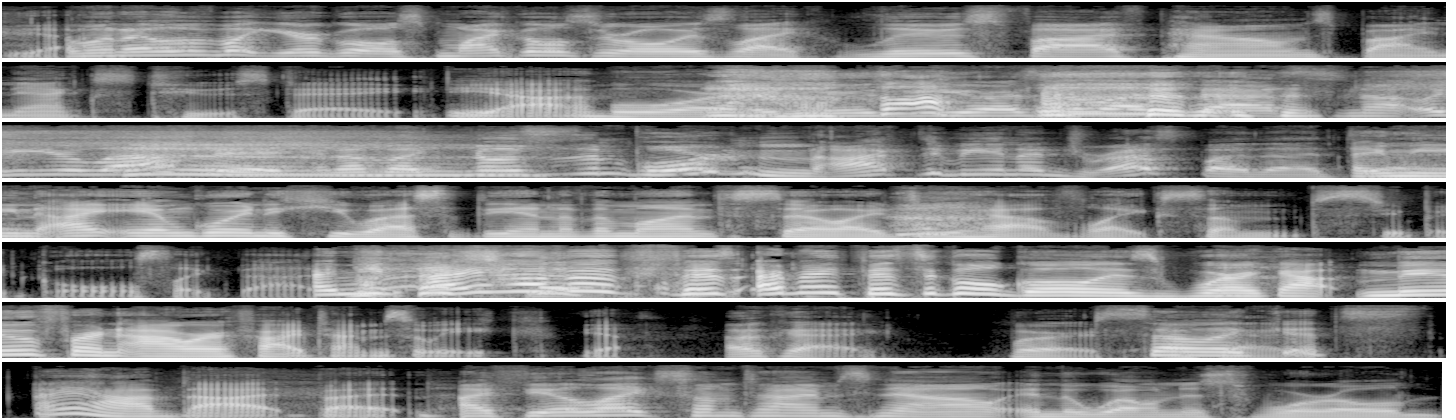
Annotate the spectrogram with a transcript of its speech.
Yeah. And what I love about your goals, my goals are always like lose five pounds by next Tuesday. Yeah. Or and yours, you guys are like, that's not like you're laughing. And I'm like, no, this is important. I have to be in a dress by that day. I mean, I am going to Key West at the end of the month, so I do have like some stupid goals like that. I mean, I have a phys- my physical goal is work out, move for an hour five times a week. Yeah. Okay. Word. So like it's I have that, but I feel like sometimes now in the wellness world,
